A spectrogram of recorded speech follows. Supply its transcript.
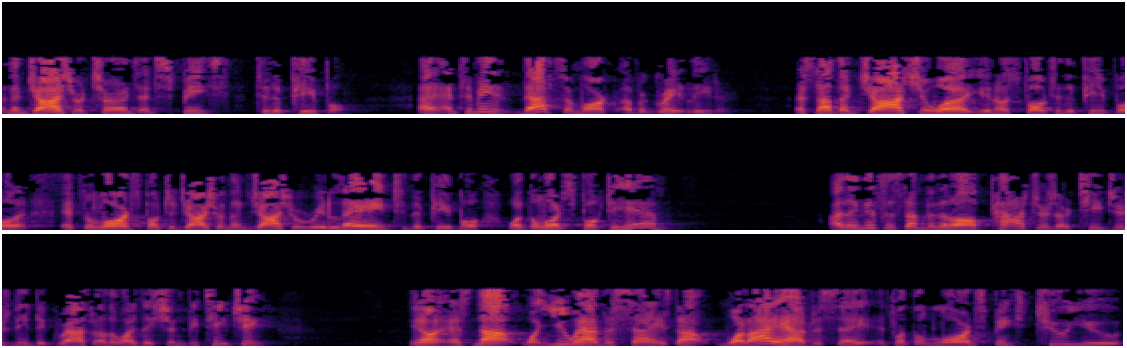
and then Joshua turns and speaks to the people. And, and to me, that's a mark of a great leader. It's not that Joshua, you know, spoke to the people. It's the Lord spoke to Joshua, and then Joshua relayed to the people what the Lord spoke to him. I think this is something that all pastors or teachers need to grasp, otherwise they shouldn't be teaching. You know, it's not what you have to say. It's not what I have to say. It's what the Lord speaks to you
